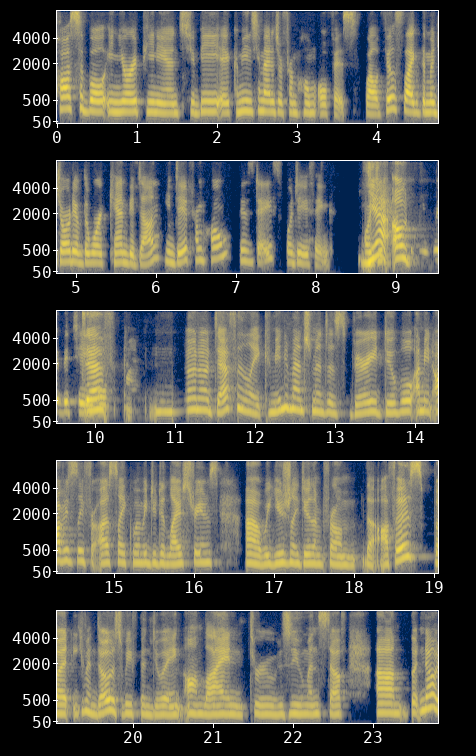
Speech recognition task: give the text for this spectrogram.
possible in your opinion to be a community manager from home office? Well it feels like the majority of the work can be done indeed from home these days. What do you think? Or yeah oh with the team def- no no definitely. Community management is very doable. I mean obviously for us like when we do the live streams uh, we usually do them from the office but even those we've been doing online through zoom and stuff. Um, but no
